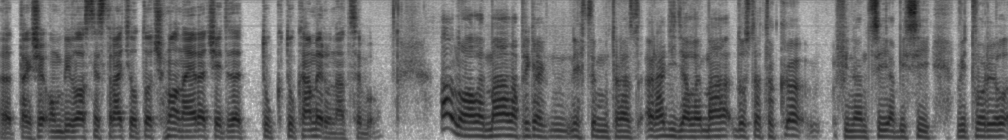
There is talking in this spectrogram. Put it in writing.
e, takže on by vlastne stratil to, čo mal najradšej, teda tú, tú kameru nad sebou. Áno, ale má napríklad, nechcem mu teraz radiť, ale má dostatok e, financií, aby si vytvoril e,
